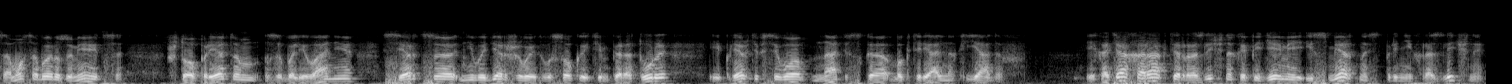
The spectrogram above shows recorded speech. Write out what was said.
Само собой разумеется, что при этом заболевании сердце не выдерживает высокой температуры и прежде всего натиска бактериальных ядов. И хотя характер различных эпидемий и смертность при них различны,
